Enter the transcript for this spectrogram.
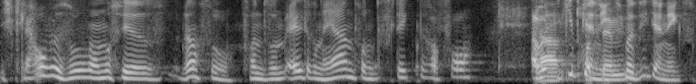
ich glaube so, man muss hier ne, so von so einem älteren Herrn, so einem gepflegten Raffort. Aber Ja, es gibt ja trotzdem- nichts, man sieht ja nichts.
